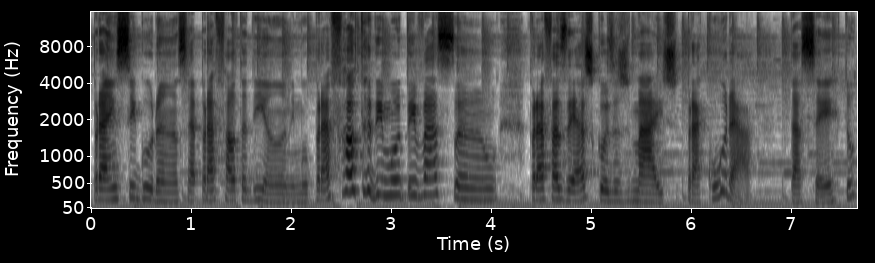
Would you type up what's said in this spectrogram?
para insegurança, para falta de ânimo, para falta de motivação, para fazer as coisas mais para curar, tá certo?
